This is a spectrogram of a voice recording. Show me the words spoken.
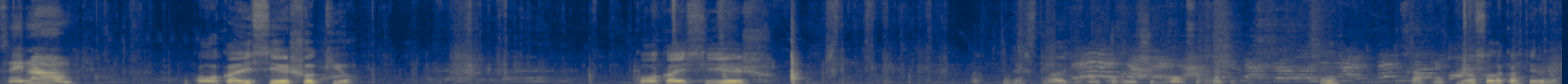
Sei não. Vou colocar esse eixo aqui, ó. Colocar esse eixo. Vou ver se tem Aí. alguma coisa nesse bolso aqui. Hum? Só aqui? Não, só na carteira mesmo.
